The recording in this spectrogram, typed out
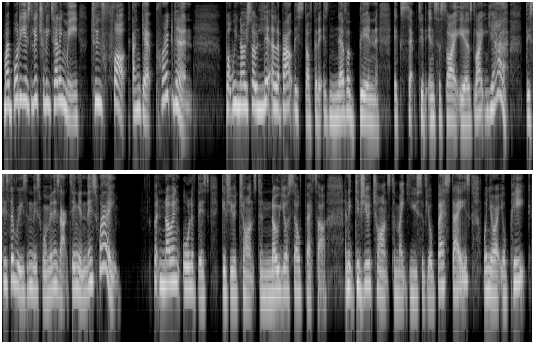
My body is literally telling me to fuck and get pregnant. But we know so little about this stuff that it has never been accepted in society as, like, yeah, this is the reason this woman is acting in this way. But knowing all of this gives you a chance to know yourself better. And it gives you a chance to make use of your best days when you're at your peak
